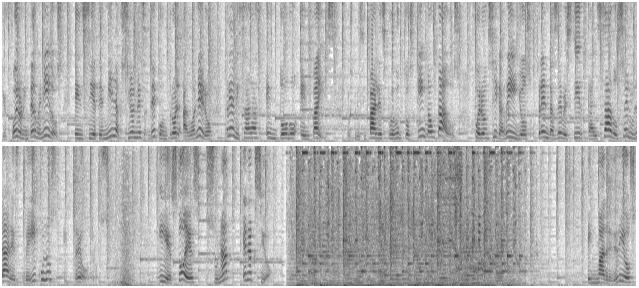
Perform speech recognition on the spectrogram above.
que fueron intervenidos en 7.000 acciones de control aduanero realizadas en todo el país. Los principales productos incautados fueron cigarrillos, prendas de vestir, calzados, celulares, vehículos, entre otros y esto es Sunat en acción. En Madre de Dios,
